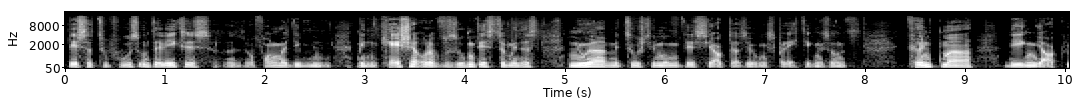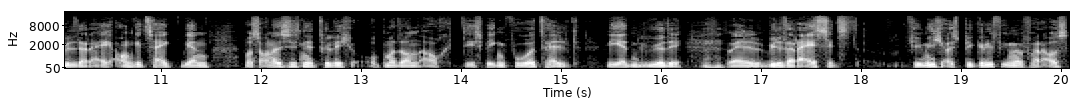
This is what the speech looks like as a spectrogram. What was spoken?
besser zu Fuß unterwegs ist. Also fangen wir die mit, mit dem Kescher oder versuchen das zumindest nur mit Zustimmung des Jagdausübungsberechtigten. Sonst könnte man wegen Jagdwilderei angezeigt werden. Was anderes ist natürlich, ob man dann auch deswegen verurteilt werden würde. Mhm. Weil Wilderei setzt für mich als Begriff immer voraus,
